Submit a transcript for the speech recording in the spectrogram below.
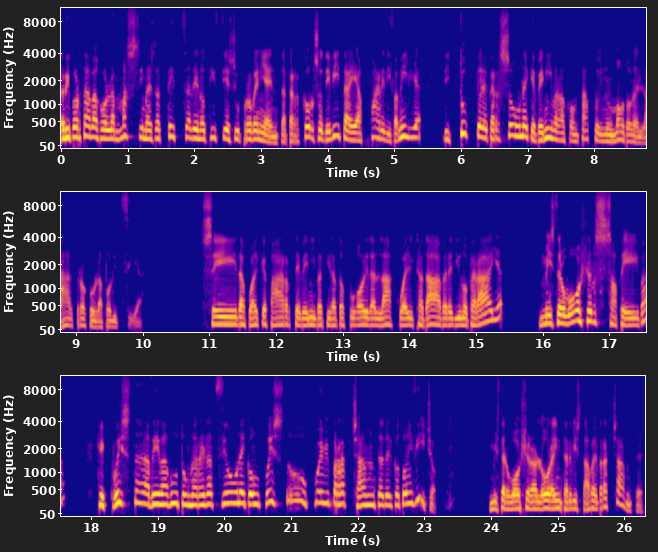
riportava con la massima esattezza le notizie su provenienza, percorso di vita e affari di famiglia di tutte le persone che venivano a contatto in un modo o nell'altro con la polizia. Se da qualche parte veniva tirato fuori dall'acqua il cadavere di un'operaia, Mr. Washer sapeva che questa aveva avuto una relazione con questo o quel bracciante del cotonificio. Mr. Washer allora intervistava il bracciante,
